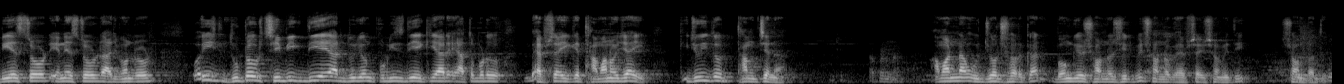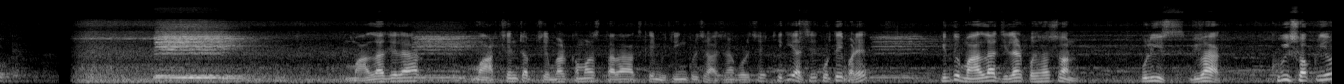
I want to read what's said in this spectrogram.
BS road NS road Raj Bhavan road. ওই দুটো সিভিক দিয়ে আর দুজন পুলিশ দিয়ে কি আর এত বড় ব্যবসায়ীকে থামানো যায়? কিছুই তো থামছে না। আমার নাম উজ্জ্বল সরকার বঙ্গীয় স্বর্ণশিল্পী স্বর্ণ ব্যবসায়ী সমিতি সম্পাদক। মালদা জেলার মার্চেন্ট অফ চেম্বার কমার্স তারা আজকে মিটিং করেছে, আলোচনা করেছে। ঠিকই আছে, করতেই পারে। কিন্তু মালদা জেলার প্রশাসন, পুলিশ বিভাগ খুবই সক্রিয়।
